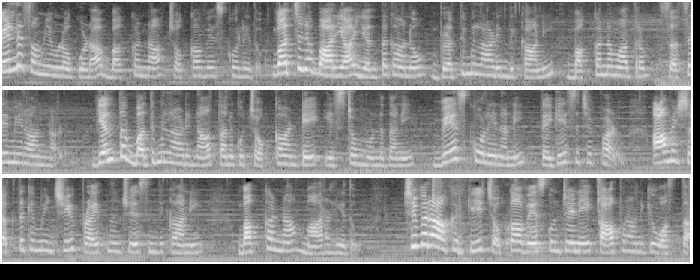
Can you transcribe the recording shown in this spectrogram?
పెళ్ళి సమయంలో కూడా బక్కన్న చొక్కా వేసుకోలేదు. వచ్చిన భార్య ఎంతగానో బ్రతిమలాడింది కానీ బక్కన్న మాత్రం ససేమిరా అన్నాడు. ఎంత బతిమిలాడినా తనకు చొక్కా అంటే ఇష్టం ఉండదని వేసుకోలేనని తెగేసి చెప్పాడు. ఆమె శక్తికి మించి ప్రయత్నం చేసింది కానీ బక్కన్న మారలేదు. చివరి ఆఖరికి చొక్కా వేసుకుంటేనే కాపురానికి వస్తా.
